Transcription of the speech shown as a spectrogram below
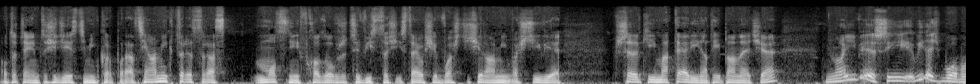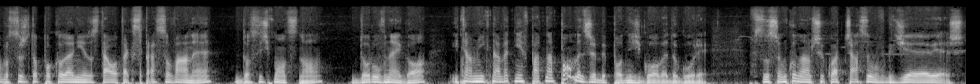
otoczeniem, co się dzieje z tymi korporacjami, które coraz mocniej wchodzą w rzeczywistość i stają się właścicielami właściwie wszelkiej materii na tej planecie. No i wiesz, i widać było po prostu, że to pokolenie zostało tak sprasowane dosyć mocno, do równego i tam nikt nawet nie wpadł na pomysł, żeby podnieść głowę do góry w stosunku na przykład czasów, gdzie wiesz,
